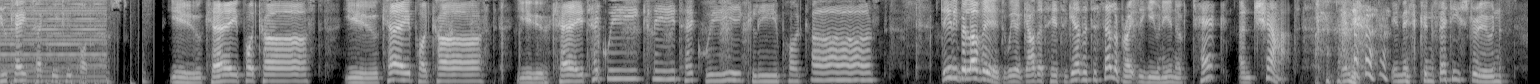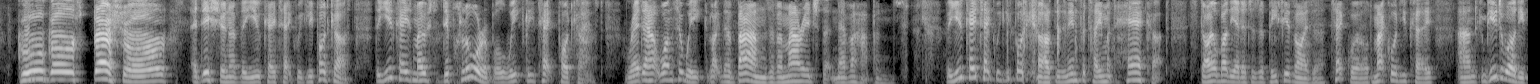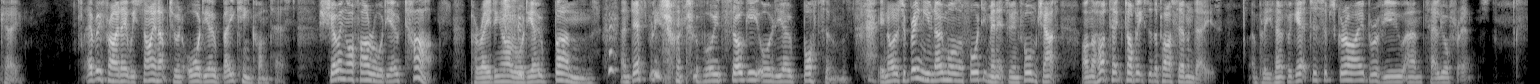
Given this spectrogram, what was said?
UK Tech Weekly Podcast. UK podcast, UK podcast, UK Tech Weekly, Tech Weekly podcast. Dearly beloved, we are gathered here together to celebrate the union of tech and chat in, in this confetti strewn Google special edition of the UK Tech Weekly podcast, the UK's most deplorable weekly tech podcast, read out once a week like the banns of a marriage that never happens. The UK Tech Weekly podcast is an infotainment haircut styled by the editors of PC Advisor, Techworld, Macworld UK, and Computerworld UK. Every Friday, we sign up to an audio baking contest, showing off our audio tarts, parading our audio buns, and desperately trying to avoid soggy audio bottoms in order to bring you no more than 40 minutes of informed chat on the hot tech topics of the past seven days. And please don't forget to subscribe, review, and tell your friends.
